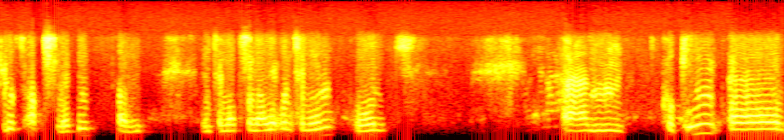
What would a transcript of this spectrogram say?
Flussabschnitten an internationale Unternehmen und ähm, Kopin äh,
